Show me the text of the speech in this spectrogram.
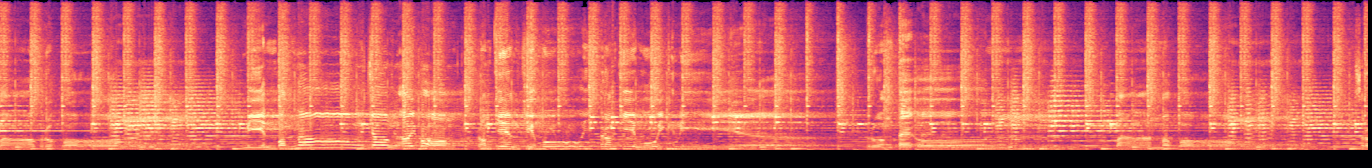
មករកបងមានបំណងចង់ឲ្យបងរំជាងជាមួយរំជាមួយគ្នាព្រួងតែអូន បានមកបងស្រ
